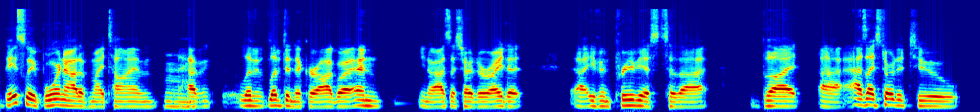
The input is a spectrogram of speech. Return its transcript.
basically born out of my time mm. having lived lived in Nicaragua, and you know, as I started to write it, uh, even previous to that. But uh, as I started to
